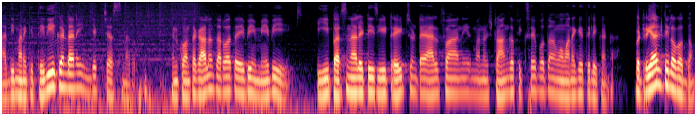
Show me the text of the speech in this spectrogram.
అది మనకి తెలియకుండానే ఇంజెక్ట్ చేస్తున్నారు. నేను కొంతకాలం తర్వాత ఏబీ మేబీ ఈ పర్సనాలిటీస్ ఈ ట్రైట్స్ ఉంటాయి ఆల్ఫా అని మనం స్ట్రాంగ్గా ఫిక్స్ అయిపోతామేమో మనకే తెలియకుండా బట్ రియాలిటీలోకి వద్దాం.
